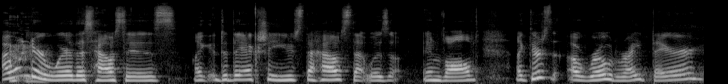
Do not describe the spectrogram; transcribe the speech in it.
I wonder where this house is. Like, did they actually use the house that was involved? Like, there's a road right there,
